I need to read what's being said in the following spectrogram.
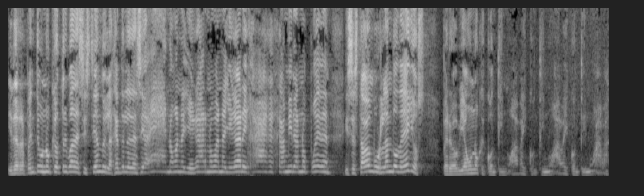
y de repente uno que otro iba desistiendo y la gente le decía, eh, no van a llegar, no van a llegar, y ja, ja, ja, mira, no pueden. Y se estaban burlando de ellos. Pero había uno que continuaba y continuaba y continuaba.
